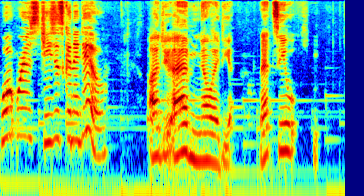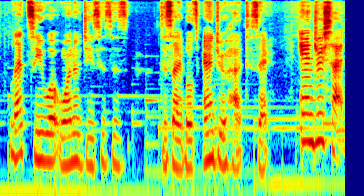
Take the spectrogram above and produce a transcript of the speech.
What was Jesus gonna do? Audrey, I have no idea. Let's see. Let's see what one of Jesus's disciples, Andrew, had to say. Andrew said,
